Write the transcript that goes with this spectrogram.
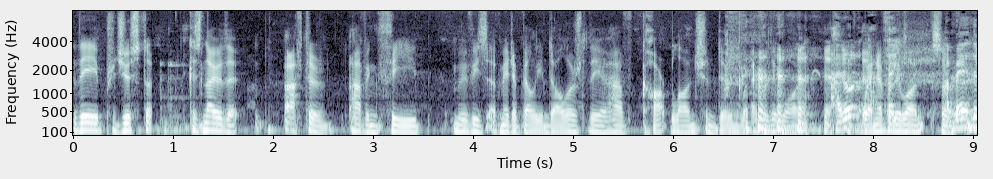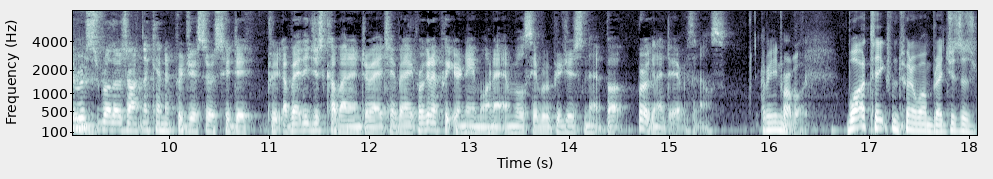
They produced it because now that after having three movies that have made a billion dollars, they have carte blanche and doing whatever they want. I don't Whenever they think- want, so- I bet the Russo brothers aren't the kind of producers who do. I bet they just come in and direct it. Like, we're going to put your name on it, and we'll say we're producing it, but we're going to do everything else. I mean, Probably. What I take from Twenty One Bridges is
